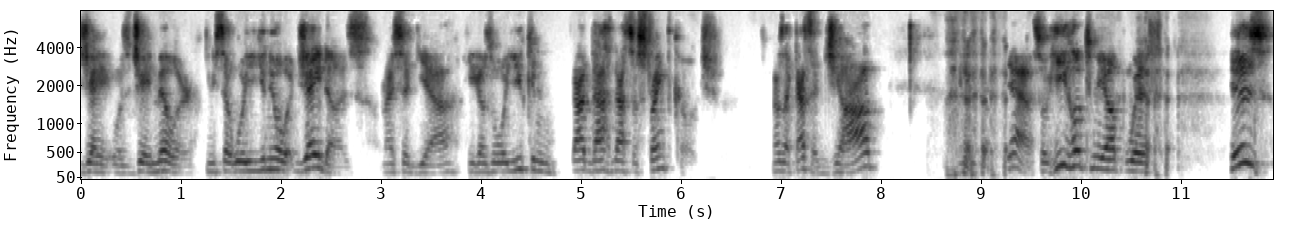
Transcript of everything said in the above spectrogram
Jay was Jay Miller. And he said, well, you know what Jay does? And I said, yeah. He goes, well, you can, that, that that's a strength coach. And I was like, that's a job? Said, yeah. So he hooked me up with his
